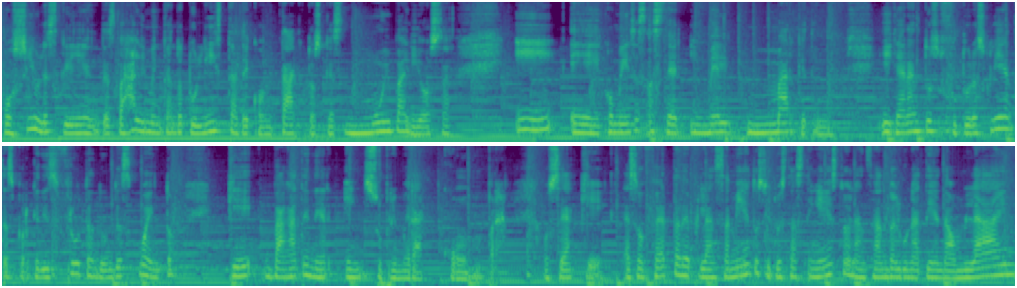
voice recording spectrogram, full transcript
posibles clientes, vas alimentando tu lista de contactos que es muy valiosa y eh, comienzas a hacer email marketing y ganan tus futuros clientes porque disfrutan de un descuento que van a tener en su primera compra. O sea que esa oferta de lanzamiento, si tú estás en esto, lanzando alguna tienda online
